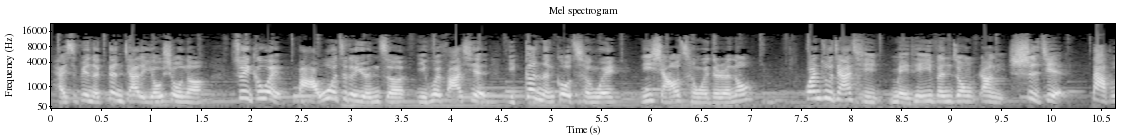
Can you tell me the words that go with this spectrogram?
还是变得更加的优秀呢？所以各位把握这个原则，你会发现你更能够成为你想要成为的人哦。关注佳琪，每天一分钟，让你世界大不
